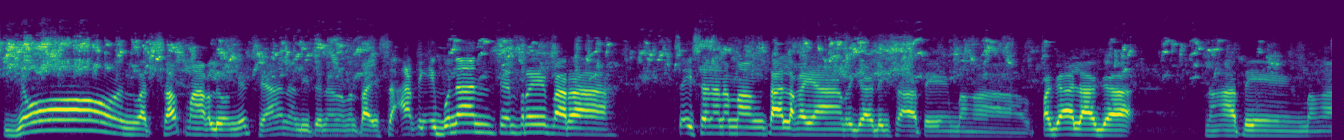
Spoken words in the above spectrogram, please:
Yon! What's up mga kalumits? Yan, nandito na naman tayo sa ating ibunan. Siyempre, para sa isa na namang talakayan regarding sa ating mga pag-aalaga ng ating mga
